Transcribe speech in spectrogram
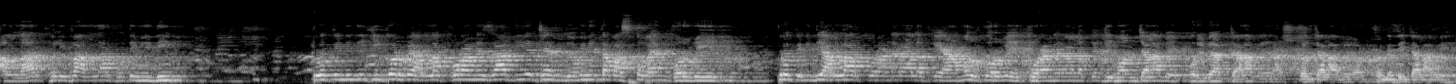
আল্লাহর খলিফা, আল্লাহর প্রতিনিধি। প্রতিনিধি কি করবে? আল্লাহ কোরআনে যা দিয়েছেন জমিনে তা বাস্তবায়ন করবে। প্রতিনিধি আল্লাহর কোরআনের আলোকে আমল করবে, কোরআনের আলোকে জীবন চালাবে, পরিবার চালাবে, রাষ্ট্র চালাবে, অর্থনীতি চালাবে,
